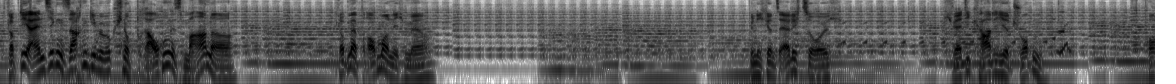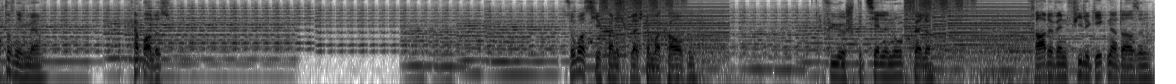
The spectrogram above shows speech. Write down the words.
Ich glaube, die einzigen Sachen, die wir wirklich noch brauchen, ist Mana. Ich glaube, mehr brauchen wir nicht mehr. Bin ich ganz ehrlich zu euch. Ich werde die Karte hier droppen. Ich brauche das nicht mehr. Ich habe alles. Sowas hier kann ich vielleicht nochmal kaufen. Für spezielle Notfälle. Gerade wenn viele Gegner da sind.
